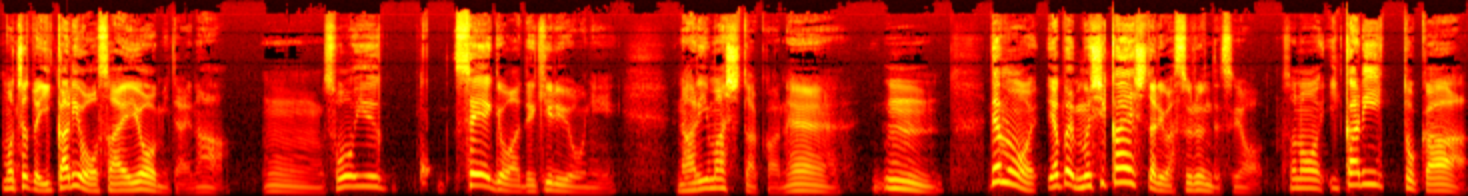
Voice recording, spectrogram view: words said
もうちょっと怒りを抑えようみたいな、うん、そういう制御はできるようになりましたかね。うん。でも、やっぱり蒸し返したりはするんですよ。その怒りとか、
